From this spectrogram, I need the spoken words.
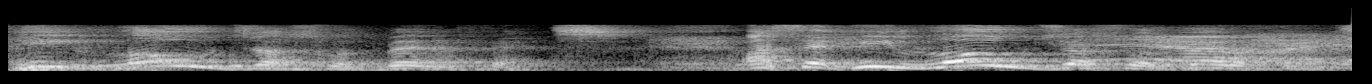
He loads us with benefits. I said, He loads us with benefits.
